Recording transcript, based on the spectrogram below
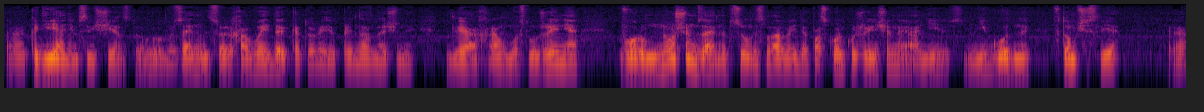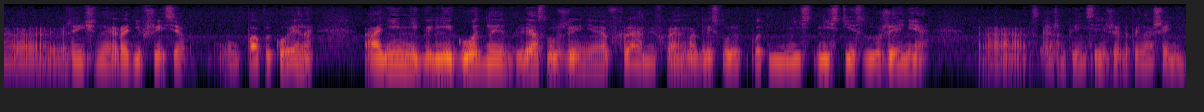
э, к одеяниям священства. Вазайн Хавейда, которые предназначены для храмового служения, ворум ношим зайн псулы славейда, поскольку женщины, они негодны, в том числе э, женщины, родившиеся у папы Коина, они негодны для служения в храме. В храме могли служ... вот, нести служение – Э, скажем, принесение жертвоприношений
